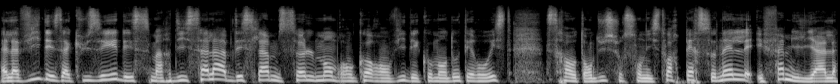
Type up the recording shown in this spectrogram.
la vie des accusés. Des Smardi Salah Abdeslam, seul membre encore en vie des commandos terroristes, sera entendu sur son histoire personnelle et familiale.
